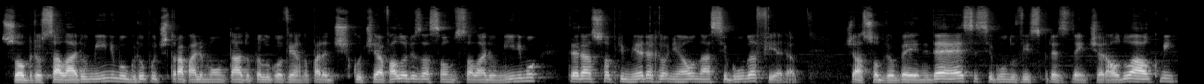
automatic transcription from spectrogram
Sobre o salário mínimo, o grupo de trabalho montado pelo governo para discutir a valorização do salário mínimo terá sua primeira reunião na segunda-feira. Já sobre o BNDES, segundo o vice-presidente Geraldo Alckmin,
